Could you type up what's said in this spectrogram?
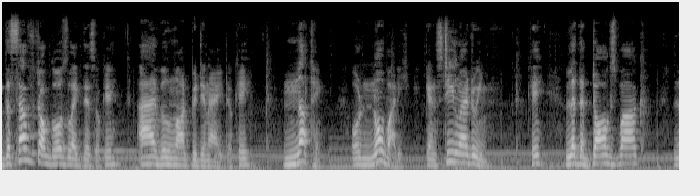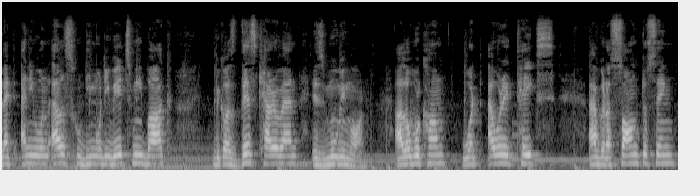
the self talk goes like this, okay? I will not be denied, okay? Nothing or nobody can steal my dream. Okay? Let the dogs bark. Let anyone else who demotivates me bark because this caravan is moving on. I'll overcome whatever it takes. I've got a song to sing,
